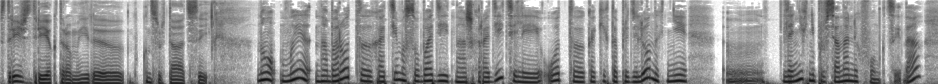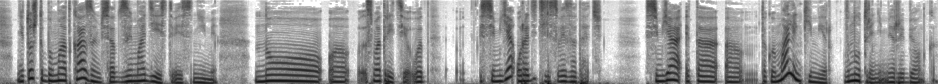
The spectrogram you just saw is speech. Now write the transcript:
встреч с директором или консультаций? Ну, мы, наоборот, хотим освободить наших родителей от э, каких-то определенных не для них непрофессиональных функций, да. Не то чтобы мы отказываемся от взаимодействия с ними, но э, смотрите, вот семья, у родителей свои задачи. Семья это э, такой маленький мир, внутренний мир ребенка,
